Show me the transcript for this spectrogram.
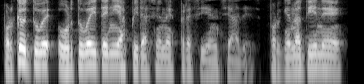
¿Por qué Urtubey, Urtubey tenía aspiraciones presidenciales? Porque no tiene,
